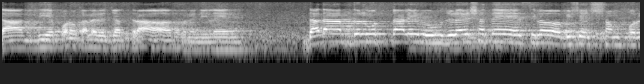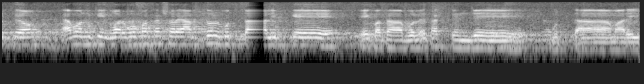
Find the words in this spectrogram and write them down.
ডাক দিয়ে পরকালের যাত্রা করে নিলেন। দাদা আব্দুল মুত্তালিব হুজুরের সাথে ছিল বিশেষ সম্পর্ক এমনকি গর্বমাখা আব্দুল মুত্তালিবকে এ কথা বলে থাকতেন যে, মুত্তা, আমার এই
